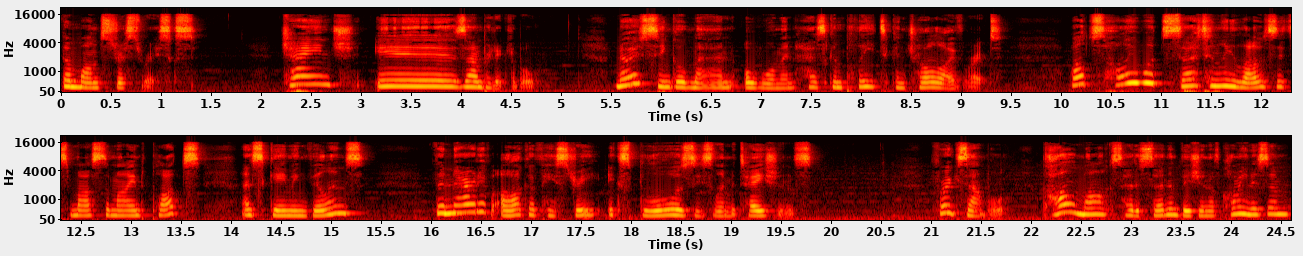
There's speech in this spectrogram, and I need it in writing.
The Monstrous Risks. Change is unpredictable. No single man or woman has complete control over it. Whilst Hollywood certainly loves its mastermind plots and scheming villains, the narrative arc of history explores these limitations. For example, Karl Marx had a certain vision of communism,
